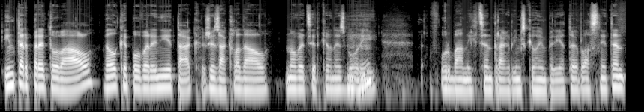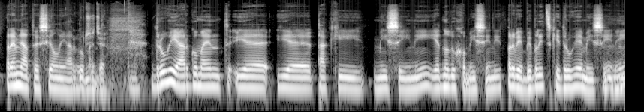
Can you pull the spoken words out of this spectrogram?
interpretoval veľké poverenie tak, že zakladal nové cirkevné zbory mm-hmm. V urbánnych centrách rímskeho impéria. To je vlastne ten, pre mňa to je silný argument. Určite. Druhý argument je, je taký misijný, jednoducho misijný. Prvý je biblický, druhý je misijný.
